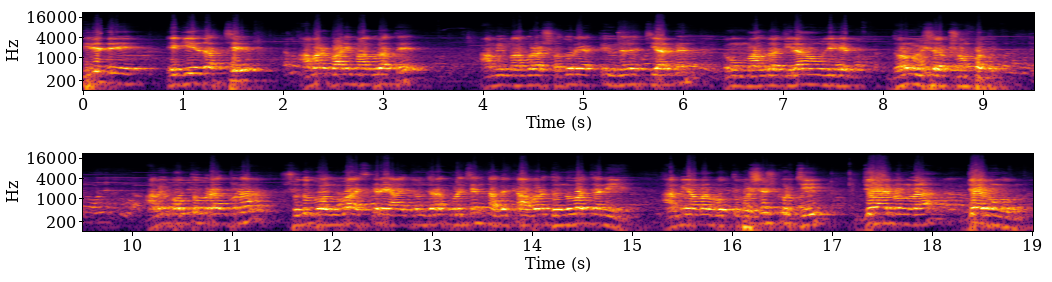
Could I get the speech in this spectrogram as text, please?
ধীরে ধীরে এগিয়ে যাচ্ছে। আমার বাড়ি মাগুরাতে আমি মাগুরা সদরে একটা ইউনিয়নের চেয়ারম্যান এবং মাগুরা জেলা আওয়ামী লীগের ধর্ম বিষয়ক সম্পাদক। আমি বক্তব্য রাখব না, শুধু বলব আজকের এই আয়োজন যারা করেছেন তাদেরকে আবার ধন্যবাদ জানিয়ে আমি আমার বক্তব্য শেষ করছি। জয় বাংলা, জয় বঙ্গবন্ধু।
